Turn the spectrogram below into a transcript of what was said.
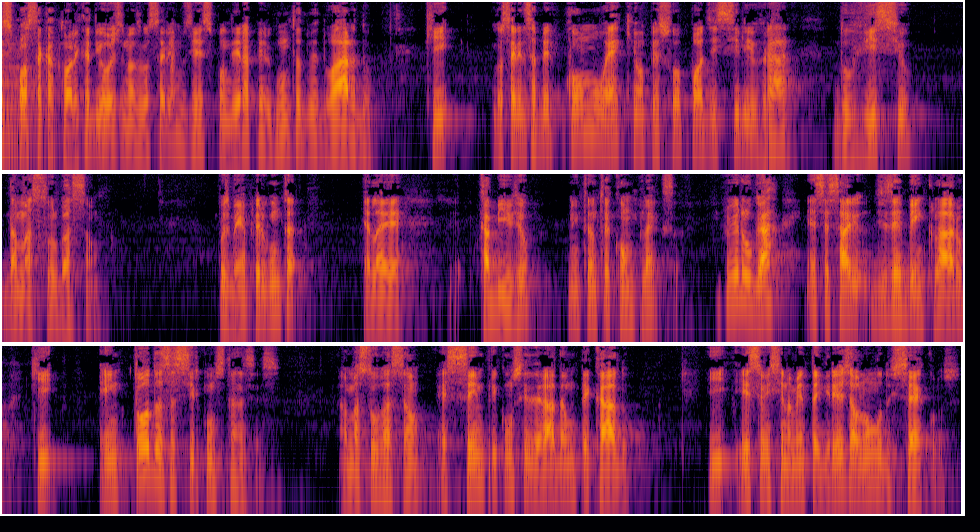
Resposta Católica de hoje, nós gostaríamos de responder à pergunta do Eduardo, que gostaria de saber como é que uma pessoa pode se livrar do vício da masturbação. Pois bem, a pergunta ela é cabível, no entanto é complexa. Em primeiro lugar, é necessário dizer bem claro que em todas as circunstâncias, a masturbação é sempre considerada um pecado. E esse é o ensinamento da Igreja ao longo dos séculos.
